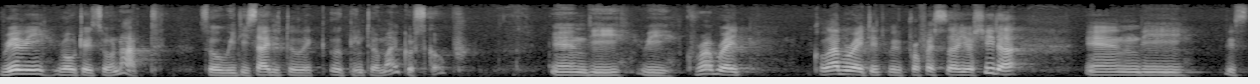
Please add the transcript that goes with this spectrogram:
really rotates or not. So we decided to look, into a microscope. And the, we collaborate, collaborated with Professor Yoshida, and the, this,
